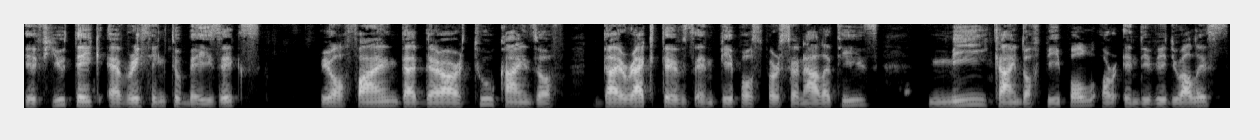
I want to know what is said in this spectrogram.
if you take everything to basics, you'll find that there are two kinds of directives in people's personalities me kind of people or individualists,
